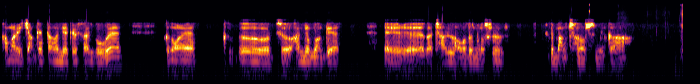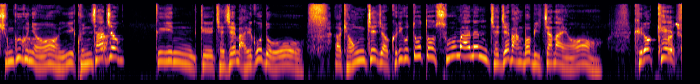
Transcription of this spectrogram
가만히 있지 않겠다는 얘기를 해가지고 왜 그동안에 그저 한중 관계가 잘 나오던 것을 이렇게 망쳐놓습니까? 중국은요, 이 군사적 그인 그 제재 말고도 아, 경제적 그리고 또또 수많은 제재 방법이 있잖아요. 그렇게 그렇죠.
